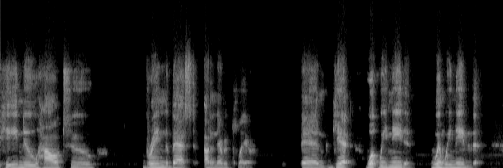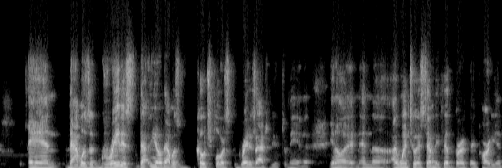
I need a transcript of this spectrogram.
he knew how to bring the best out in every player and get what we needed when we needed it. And that was the greatest that you know that was Coach Flores' greatest attribute to me. And you know, and, and uh, I went to his 75th birthday party in,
